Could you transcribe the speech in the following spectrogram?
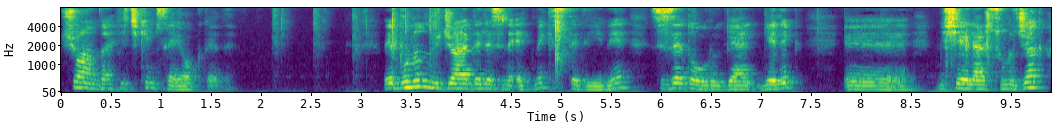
şu anda hiç kimse yok dedi. ve bunun mücadelesini etmek istediğini size doğru gel, gelip e, bir şeyler sunacak.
